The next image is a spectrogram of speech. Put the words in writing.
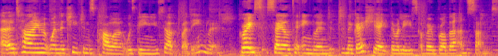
at a time when the chieftain's power was being usurped by the English. Grace sailed to England to negotiate the release of her brother and sons,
